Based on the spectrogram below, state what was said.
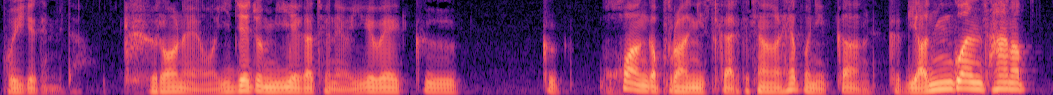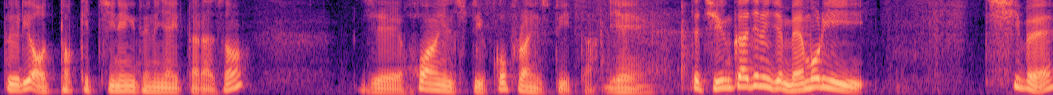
보이게 됩니다. 그러네요. 이제 좀 이해가 되네요. 이게 왜그 그 호황과 불황이 있을까 이렇게 생각을 해보니까 그 연관 산업들이 어떻게 진행이 되느냐에 따라서 이제 호황일 수도 있고 불황일 수도 있다. 예. 근데 지금까지는 이제 메모리 칩에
